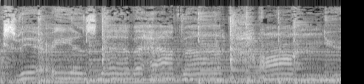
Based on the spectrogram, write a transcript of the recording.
Experience never happened on you.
